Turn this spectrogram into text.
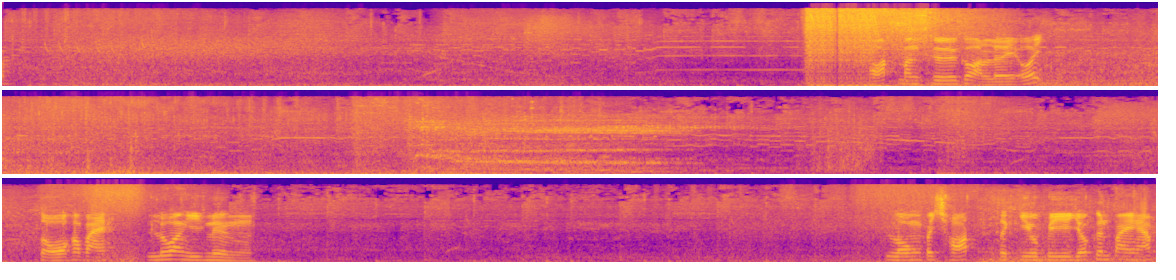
บช็อตมังคือก่อนเลย โอ้ย โตเข้าไปล่วงอีกหนึ่ง ลงไปช็อตสกิลบียกขึ้นไปครับ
